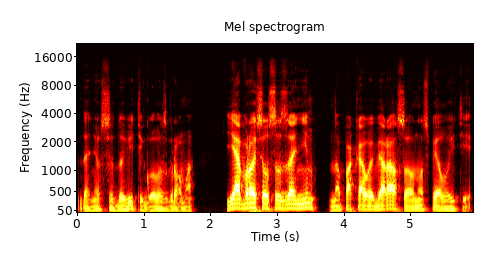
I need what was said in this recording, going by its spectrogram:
Донесся до Вити голос грома. Я бросился за ним, но пока выбирался, он успел уйти.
